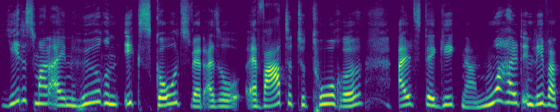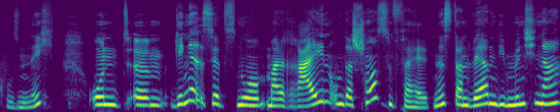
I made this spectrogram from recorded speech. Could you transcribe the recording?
jedes Mal einen höheren X-Goals-Wert, also erwartete Tore, als der Gegner. Nur halt in Leverkusen nicht. Und ähm, ginge es jetzt nur mal rein um das Chancenverhältnis, dann wären die Münchner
